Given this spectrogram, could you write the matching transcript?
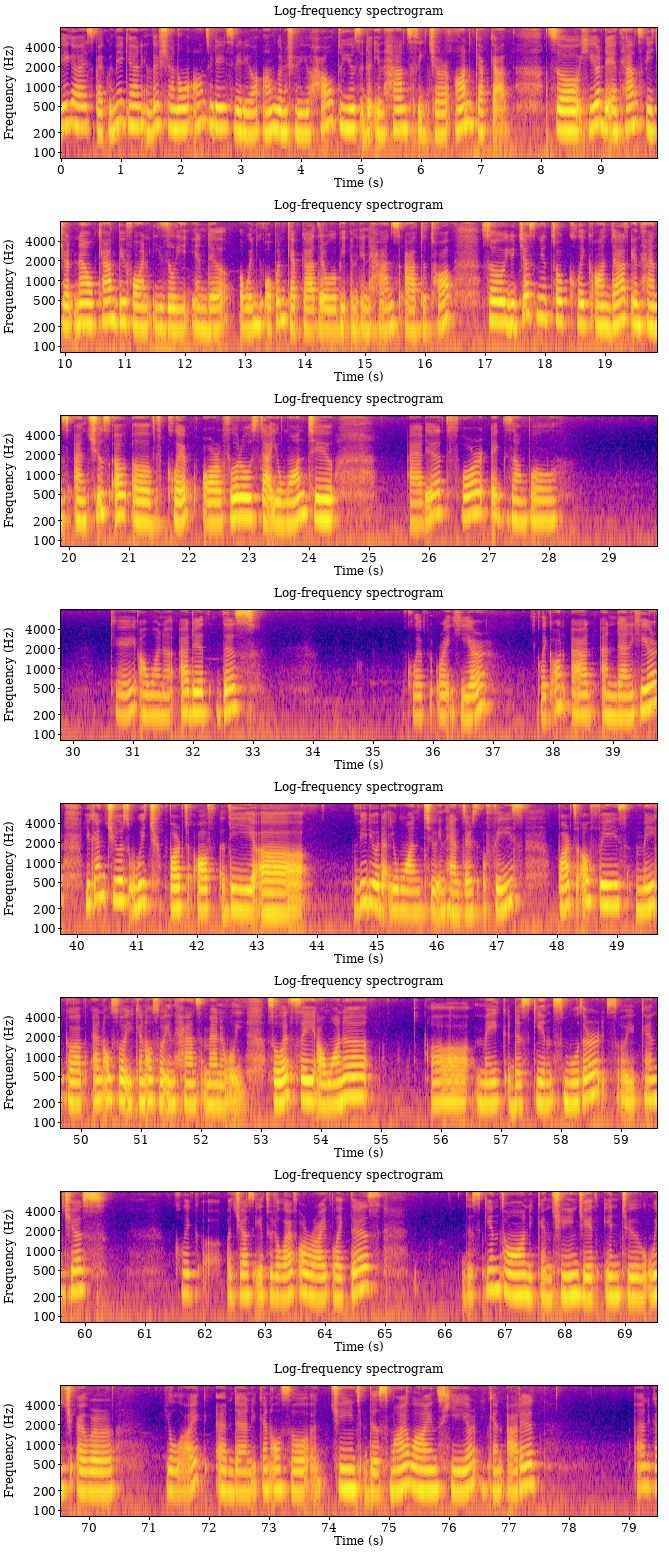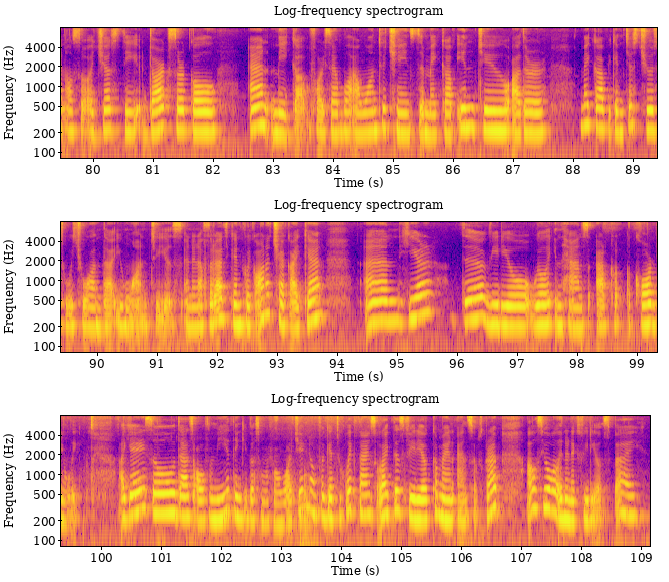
Hey guys, back with me again in this channel. On today's video, I'm gonna show you how to use the enhance feature on CapCut. So here the enhance feature now can be found easily in the when you open CapCut there will be an enhance at the top. So you just need to click on that enhance and choose a, a clip or photos that you want to edit. For example, okay I wanna edit this clip right here. Click on add and then here. You can choose which part of the uh, video that you want to enhance. There's face parts of face makeup and also you can also enhance manually. So let's say I wanna uh, make the skin smoother. So you can just click uh, adjust it to the left or right like this. The skin tone you can change it into whichever you like. And then you can also uh, change the smile lines here. You can add it. And you can also adjust the dark circle and makeup. For example i want to change the makeup into other makeup you can just choose which one that you want to use. And then after that you can click on a check icon. And here the video will enhance accordingly. Okay so that's all for me. Thank you guys so much for watching. Don't forget to click thanks like this video comment and subscribe. I'll see you all in the next videos. Bye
